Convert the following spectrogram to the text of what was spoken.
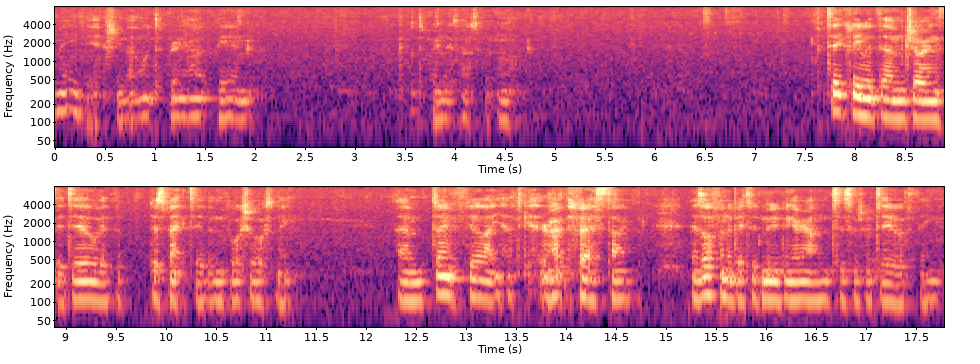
Maybe actually I want to bring out the um, to bring this out a bit more. Particularly with um, drawings that deal with the perspective and foreshortening. Um, don't feel like you have to get it right the first time. There's often a bit of moving around to sort of deal with things.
